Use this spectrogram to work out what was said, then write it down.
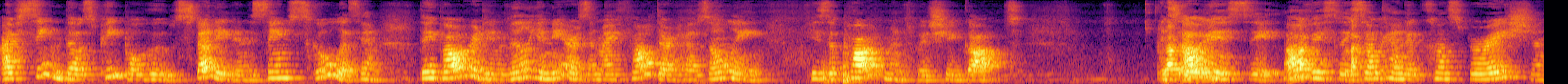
I've seen those people who studied in the same school as him. They've already millionaires, and my father has only his apartment, which he got. It's Luckily. obviously, Luck- obviously some kind of conspiration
